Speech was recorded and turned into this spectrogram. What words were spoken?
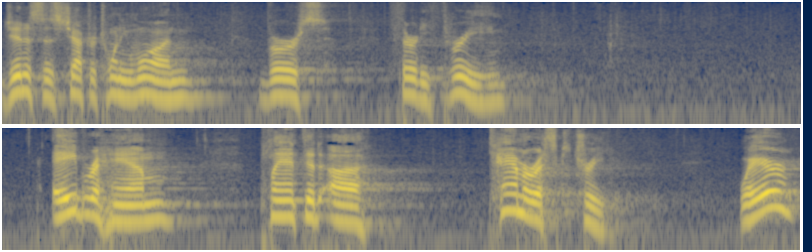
Genesis chapter 21, verse 33. Abraham planted a tamarisk tree. Where?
